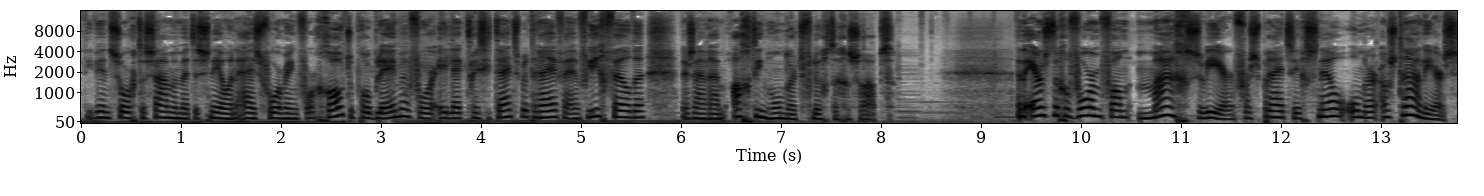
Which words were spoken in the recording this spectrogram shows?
Die wind zorgde samen met de sneeuw- en ijsvorming voor grote problemen voor elektriciteitsbedrijven en vliegvelden. Er zijn ruim 1800 vluchten geschrapt. Een ernstige vorm van maagzweer verspreidt zich snel onder Australiërs.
